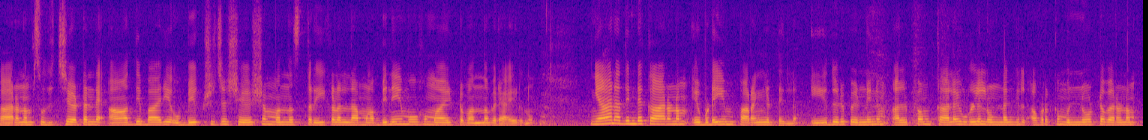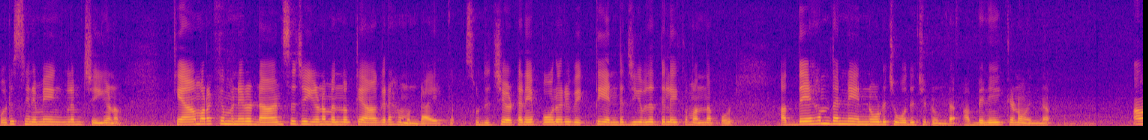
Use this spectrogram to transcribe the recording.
കാരണം സുധിച്ചേട്ടന്റെ ആദ്യ ഭാര്യ ഉപേക്ഷിച്ച ശേഷം വന്ന സ്ത്രീകളെല്ലാം അഭിനയമോഹമായിട്ട് വന്നവരായിരുന്നു. ഞാൻ അതിന്റെ കാരണം എവിടെയും പറഞ്ഞിട്ടില്ല. ഏതൊരു പെണ്ണിനും അല്പം കല ഉള്ളിലുണ്ടെങ്കിൽ അവർക്ക് മുന്നോട്ട് വരണം ഒരു സിനിമയെങ്കിലും ചെയ്യണം ക്യാമറയ്ക്ക് മുന്നിൽ ഡാൻസ് ചെയ്യണമെന്നൊക്കെ ആഗ്രഹമുണ്ടായിരിക്കും. സുധിച്ചേട്ടനെ പോലൊരു വ്യക്തി എന്റെ ജീവിതത്തിലേക്ക് വന്നപ്പോൾ അദ്ദേഹം തന്നെ എന്നോട് ചോദിച്ചിട്ടുണ്ട് അഭിനയിക്കണോ എന്ന്? ആ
